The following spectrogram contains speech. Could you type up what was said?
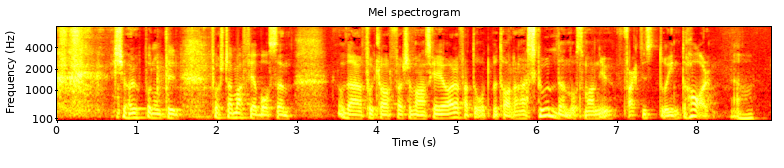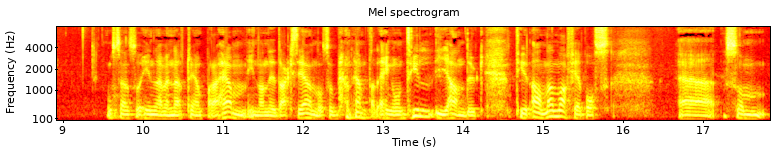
Kör upp honom till första maffiabossen. Och där han får klart för sig vad han ska göra för att återbetala den här skulden då, som han ju faktiskt då inte har. ja. Och sen så hinner han väl nätt bara hem innan det är dags igen. Och så blir han hämtad en gång till i handduk till en annan maffiaboss. Eh, som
